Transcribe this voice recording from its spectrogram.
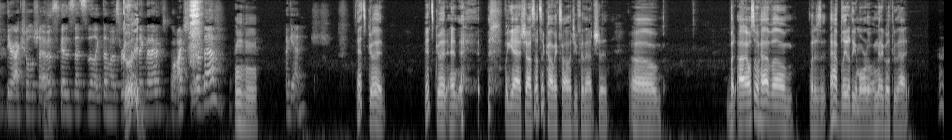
their actual shows because that's the like the most recent Good. thing that I've watched of them. Mm-hmm. Again, It's good. It's good, and but yeah, shouts out to Comixology for that shit. Um, but I also have um, what is it? I have Blade of the Immortal. I'm gonna go through that. Huh,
